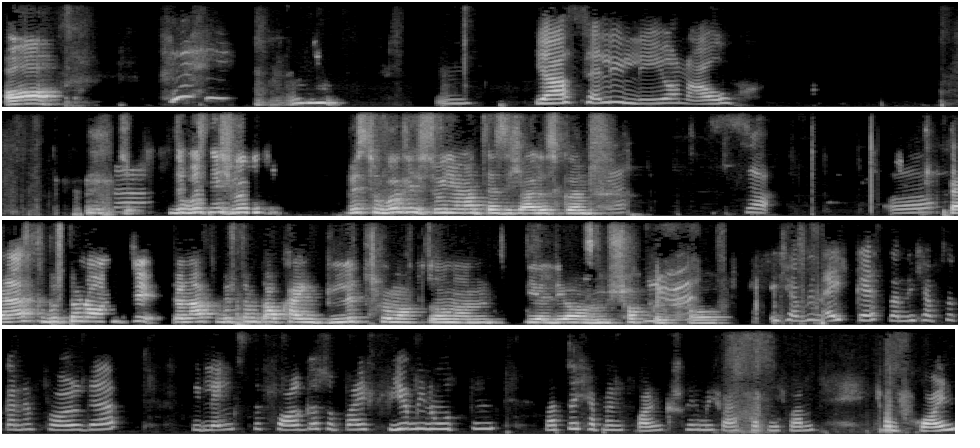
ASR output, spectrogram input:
Oh, Ja, Sally Leon auch. Du bist nicht wirklich. Bist du wirklich so jemand, der sich alles gönnt? So. Oh, Dann hast du bestimmt auch, dann hast du bestimmt auch keinen Glitch gemacht, sondern dir Leon im Shop gekauft. ich habe ihn echt gestern. Ich habe sogar eine Folge, die längste Folge, so bei vier Minuten. Warte, ich habe meinen Freund geschrieben. Ich weiß gerade nicht wann. Ich habe Freund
